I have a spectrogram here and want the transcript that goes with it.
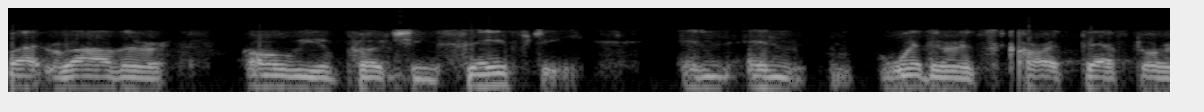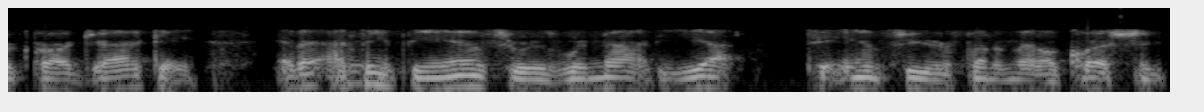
but rather are we approaching safety? And, whether it's car theft or carjacking. And I think the answer is we're not yet. to answer your fundamental question.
